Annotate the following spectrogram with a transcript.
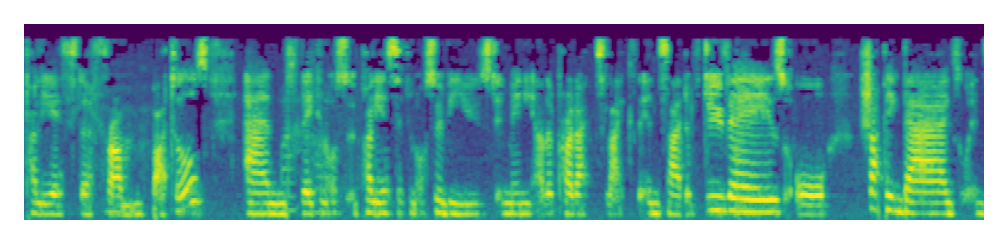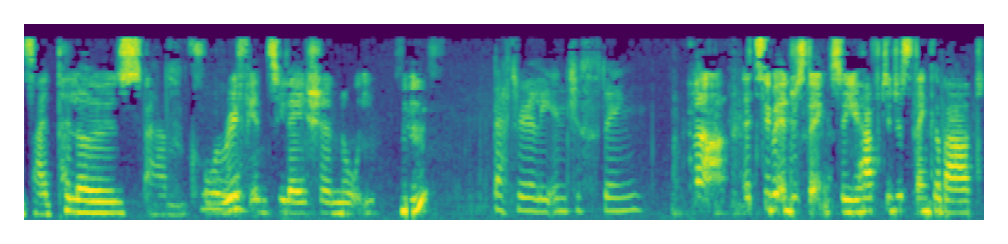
polyester from bottles and they can also, polyester can also be used in many other products like the inside of duvets or shopping bags or inside pillows, um, for roof insulation or e- That's really interesting. yeah, it's super interesting. So you have to just think about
